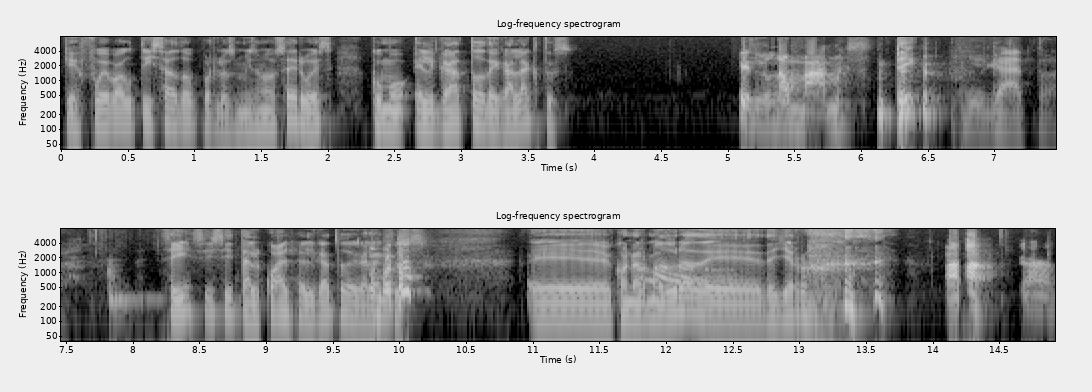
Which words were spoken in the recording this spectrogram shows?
que fue bautizado por los mismos héroes como el gato de Galactus. No mames. Sí, El gato. sí, sí, sí, tal cual, el gato de ¿Con Galactus. botas? Eh, con armadura de, de hierro. Ah, Ah,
